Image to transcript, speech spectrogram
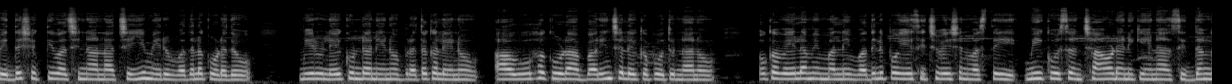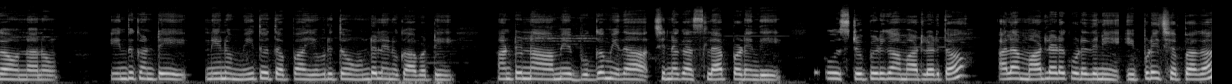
పెద్ద శక్తి వచ్చినా నా చెయ్యి మీరు వదలకూడదు. మీరు లేకుండా నేను బ్రతకలేను. ఆ ఊహ కూడా భరించలేకపోతున్నాను. ఒకవేళ మిమ్మల్ని వదిలిపోయే సిచ్యువేషన్ వస్తే మీకోసం చావడానికైనా సిద్ధంగా ఉన్నాను. ఎందుకంటే నేను మీతో తప్ప ఎవరితో ఉండలేను కాబట్టి అంటున్న ఆమె బుగ్గ మీద చిన్నగా స్లాబ్ పడింది. నువ్వు స్టూపిడ్గా మాట్లాడతావు? అలా మాట్లాడకూడదని ఇప్పుడే చెప్పాగా?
